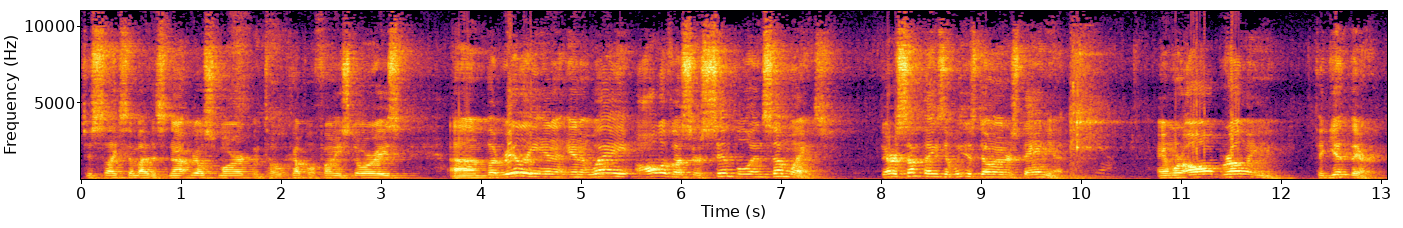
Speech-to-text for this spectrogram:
just like somebody that's not real smart. We told a couple of funny stories. Um, but really, in a, in a way, all of us are simple in some ways. There are some things that we just don't understand yet. Yeah. And we're all growing to get there.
